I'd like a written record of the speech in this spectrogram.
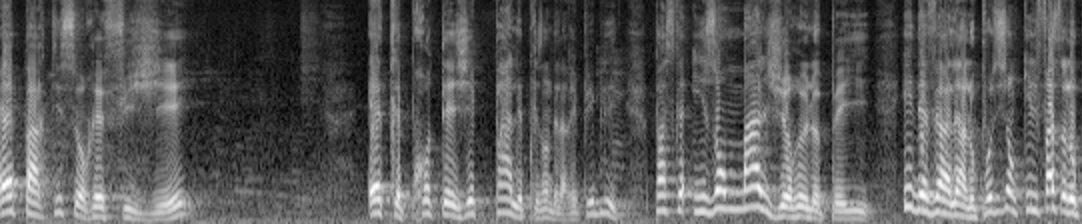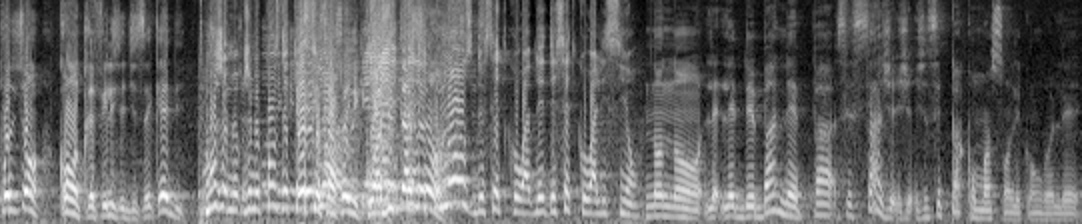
est parti se réfugier être protégé par le président de la République. Parce qu'ils ont mal géré le pays. Ils devaient aller à l'opposition, qu'ils fassent l'opposition contre Félix Tshisekedi. Moi, je me, pose des questions. Est-ce que ça fait une cohabitation de cette, de cette coalition? Non, non, le, débat n'est pas... C'est ça, je ne sais pas comment sont les Congolais.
